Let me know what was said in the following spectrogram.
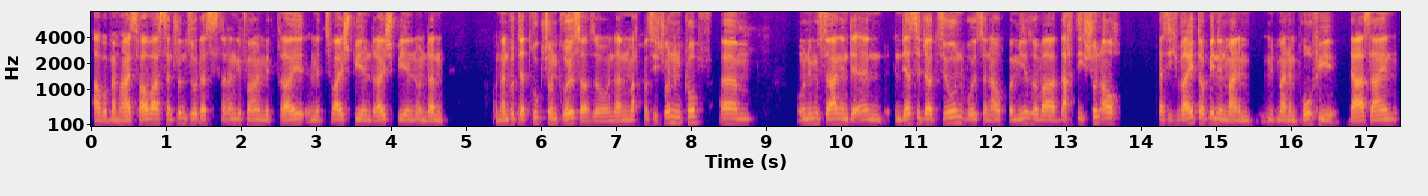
aber beim HSV war es dann schon so, dass es dann angefangen hat mit drei, mit zwei Spielen, drei Spielen und dann, und dann wird der Druck schon größer. So, und dann macht man sich schon einen Kopf. Ähm, und ich muss sagen, in der, in, in der Situation, wo es dann auch bei mir so war, dachte ich schon auch, dass ich weiter bin in meinem, mit meinem Profi-Dasein,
